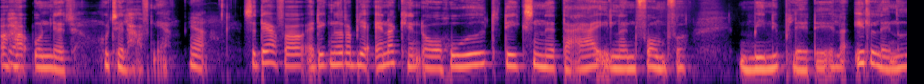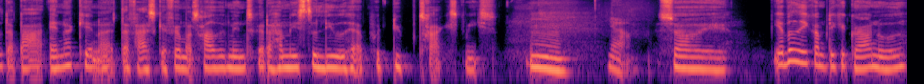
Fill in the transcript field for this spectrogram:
og Ja. har undladt Hotel Hafnia. Ja. Så derfor er det ikke noget, der bliver anerkendt overhovedet. Det er ikke sådan, at der er en eller anden form for mindeplatte eller et eller andet, der bare anerkender, at der faktisk er 35 mennesker, der har mistet livet her på dybt tragisk vis. Mm. Ja. Så øh, jeg ved ikke, om det kan gøre noget,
